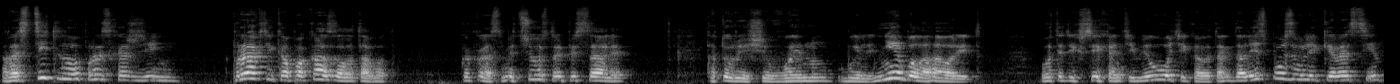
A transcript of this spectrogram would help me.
растительного происхождения. Практика показывала там вот, как раз медсестры писали, которые еще в войну были. Не было, говорит, вот этих всех антибиотиков и так далее. Использовали керосин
